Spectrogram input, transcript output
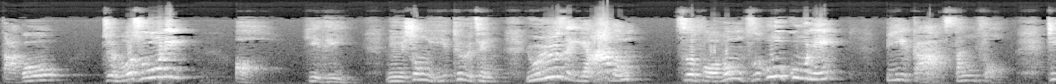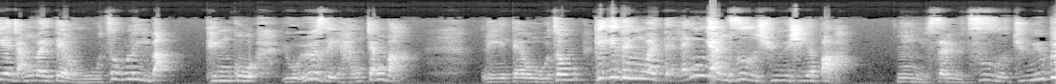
大哥怎么说呢？哦，一听女兄一头称有二人压动，是佛风之五姑娘，比嘎生佛，即将来到湖州里吧？听过有二人很讲吧？来到湖州，一定会得领养子学习吧？你受此举报，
